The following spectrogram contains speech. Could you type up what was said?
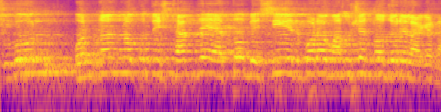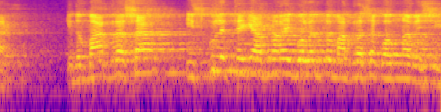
স্কুল অন্যান্য প্রতিষ্ঠান যে এত বেশি এরপরে মানুষের নজরে লাগে না। কিন্তু মাদ্রাসা, স্কুলের থেকে আপনারাই বলেন তো মাদ্রাসা কম না বেশি?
